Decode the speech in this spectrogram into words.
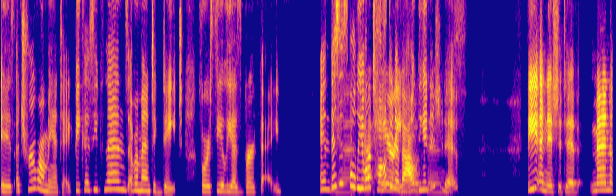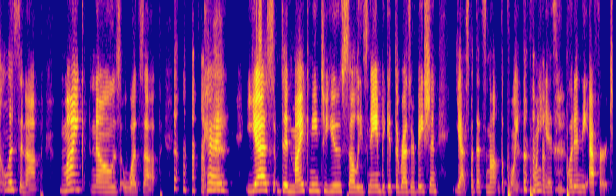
is a true romantic because he plans a romantic date for Celia's birthday. And this is what we were talking about the initiative. The initiative. Men, listen up. Mike knows what's up. Okay. Yes, did Mike need to use Sully's name to get the reservation? Yes, but that's not the point. The point is he put in the effort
